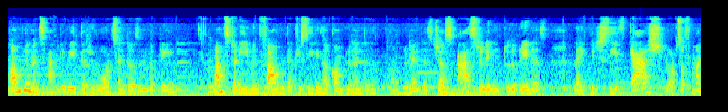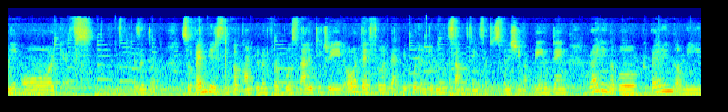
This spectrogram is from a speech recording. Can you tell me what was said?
Compliments activate the reward centers in the brain. One study even found that receiving a compliment compliment is just as thrilling to the brain as like we receive cash lots of money or gifts isn't it so, when we receive a compliment for a personality trait or the effort that we put into doing something, such as finishing a painting, writing a book, preparing a meal,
